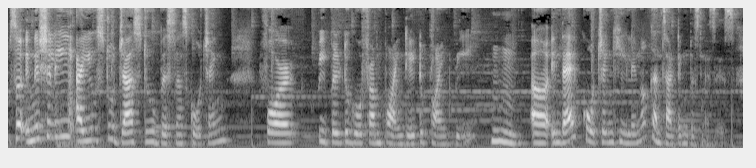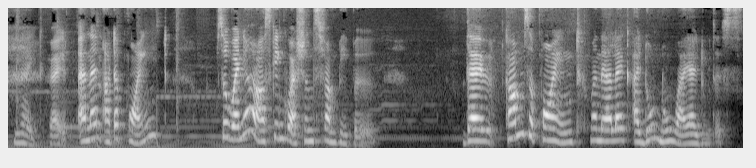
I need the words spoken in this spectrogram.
so initially i used to just do business coaching for people to go from point a to point b uh, in their coaching healing or consulting businesses right right and then at a point so when you're asking questions from people there comes a point when they're like, I don't know why I do this.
